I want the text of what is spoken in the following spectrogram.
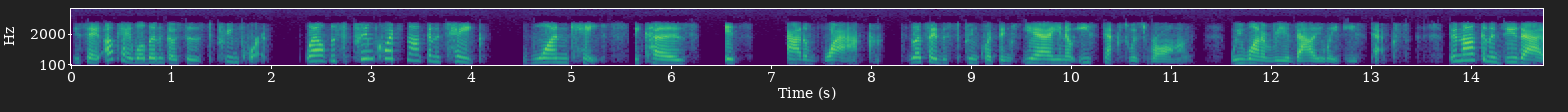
you say, okay, well then it goes to the Supreme Court. Well, the Supreme Court's not going to take one case because it's out of whack. Let's say the Supreme Court thinks, yeah, you know, East Eastex was wrong. We want to reevaluate East Eastex. They're not going to do that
